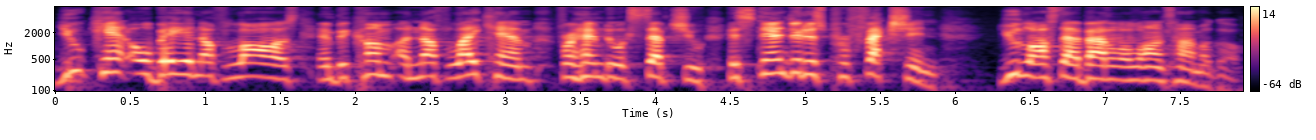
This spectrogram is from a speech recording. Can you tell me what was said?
You can't obey enough laws and become enough like Him for Him to accept you. His standard is perfection. You lost that battle a long time ago.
